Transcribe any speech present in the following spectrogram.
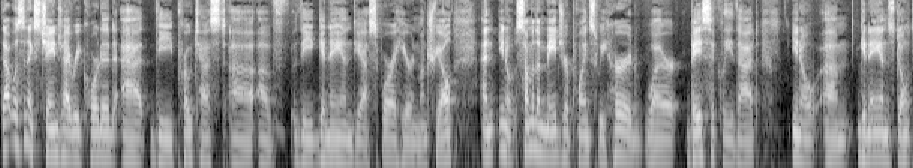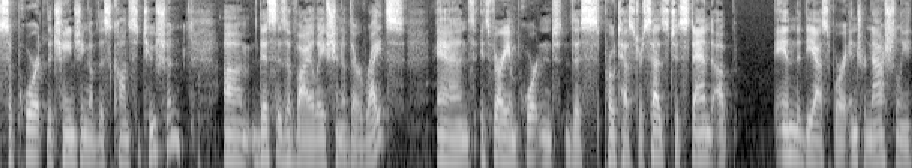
That was an exchange I recorded at the protest uh, of the Ghanaian diaspora here in Montreal. And, you know, some of the major points we heard were basically that, you know, um, Ghanaians don't support the changing of this constitution. Um, this is a violation of their rights. And it's very important, this protester says, to stand up in the diaspora internationally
